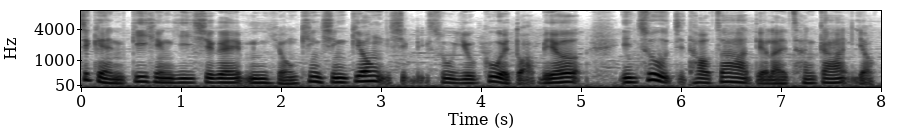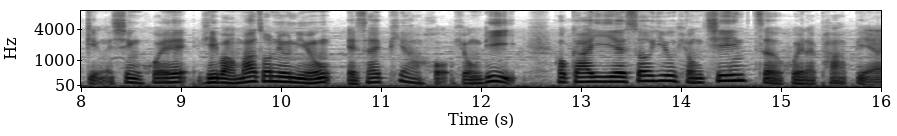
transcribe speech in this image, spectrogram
这件举行仪式的民雄庆生宫是历史悠久的大庙，因此一透早就来参加绕境的盛会，希望妈祖娘娘会使撇好乡里，互家己的所有乡亲做伙来拍拼。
